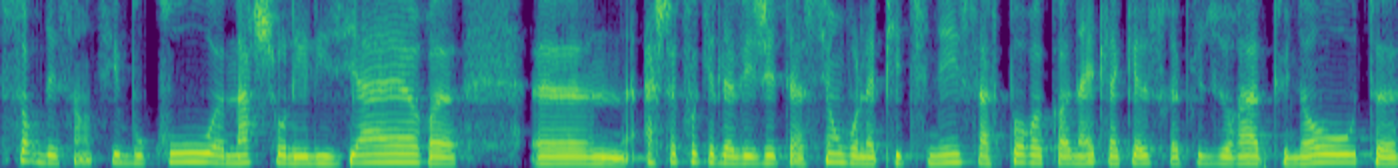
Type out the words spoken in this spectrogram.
sortent des sentiers beaucoup, euh, marchent sur les lisières. à chaque fois qu'il y a de la végétation, vont la piétiner, savent pas reconnaître laquelle serait plus durable qu'une autre.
